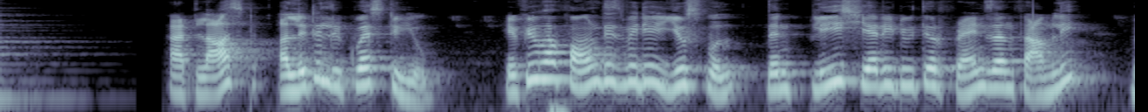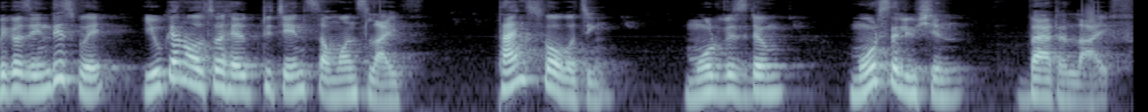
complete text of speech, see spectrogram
At last, a little request to you. If you have found this video useful, then please share it with your friends and family because in this way, you can also help to change someone's life. Thanks for watching. More wisdom, more solution, better life.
